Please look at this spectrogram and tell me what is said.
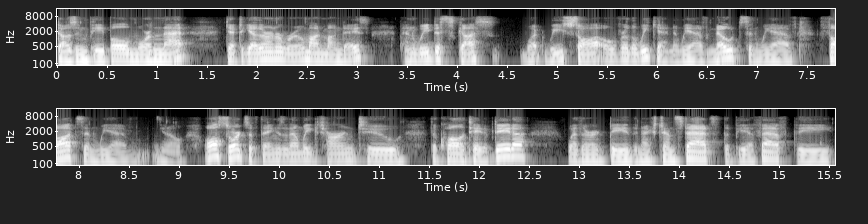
dozen people, more than that, get together in a room on Mondays, and we discuss what we saw over the weekend. And we have notes, and we have thoughts, and we have you know all sorts of things. And then we turn to the qualitative data, whether it be the next gen stats, the PFF, the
